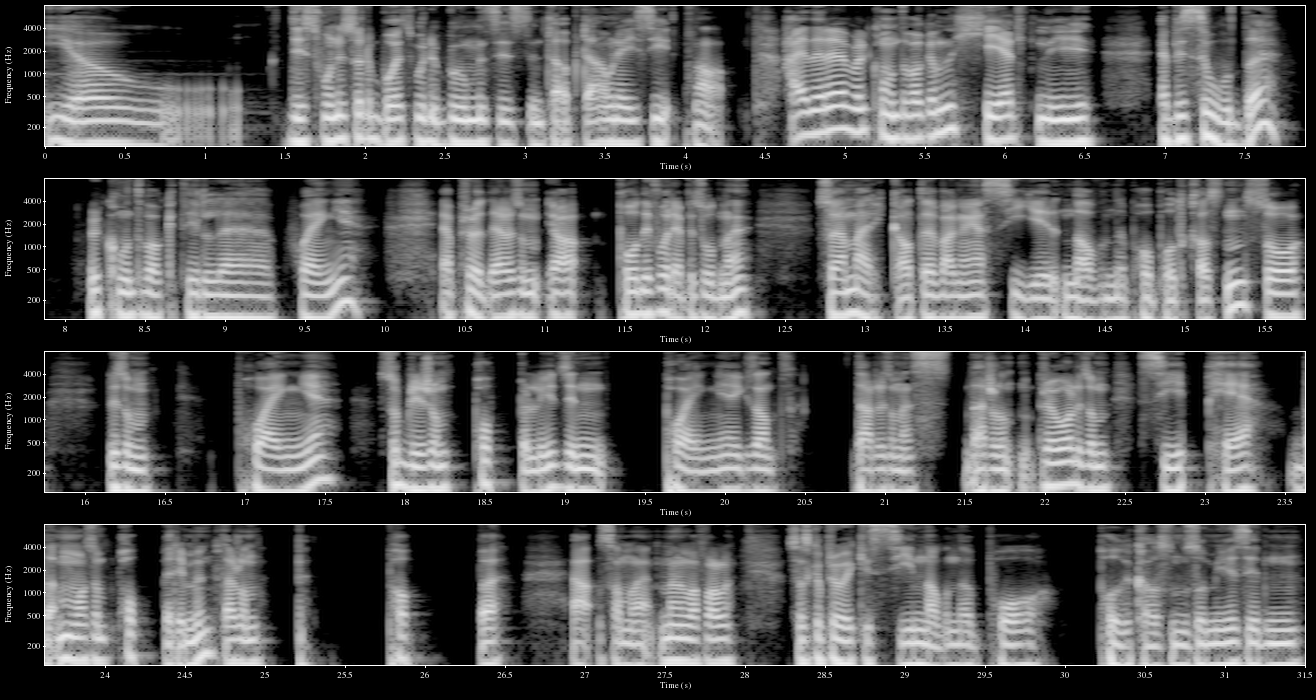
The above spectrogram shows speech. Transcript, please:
Yo. This one is the boys with the boom assistant top down AC. Ja. Hei dere, velkommen tilbake til en helt ny episode. Velkommen tilbake til uh, poenget. Jeg prøvde, jeg liksom, ja, På de forrige episodene så har jeg merka at hver gang jeg sier navnet på podkasten, så liksom Poenget Så blir det sånn poppelyd siden poenget, ikke sant. Det er liksom en, det er sånn, Prøv å liksom si P. Da må man sånn popper i munnen. Det er sånn Ja, samme det. Men i hvert fall, så jeg skal prøve å ikke si navnet på podkasten så mye, siden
